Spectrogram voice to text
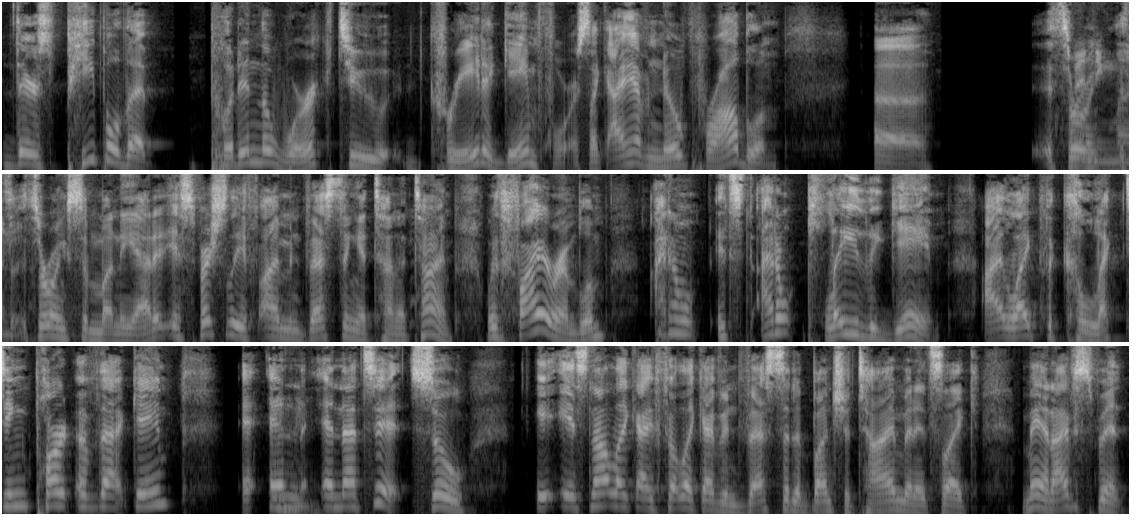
there's people that put in the work to create a game for us. Like, I have no problem. Uh, throwing th- throwing some money at it, especially if I'm investing a ton of time. With Fire Emblem, I don't it's I don't play the game. I like the collecting part of that game, and Mm-hmm. and that's it. So it, it's not like I felt like I've invested a bunch of time, and it's like, man, I've spent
